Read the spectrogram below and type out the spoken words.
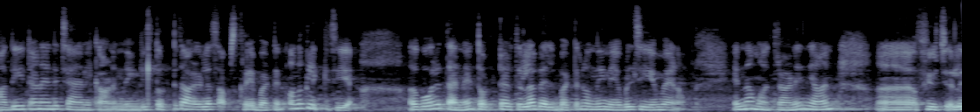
ആദ്യമായിട്ടാണ് എന്റെ ചാനൽ കാണുന്നതെങ്കിൽ തൊട്ട് താഴെയുള്ള സബ്സ്ക്രൈബ് ബട്ടൺ ഒന്ന് ക്ലിക്ക് ചെയ്യുക. അതുപോലെ തന്നെ തൊട്ടടുത്തുള്ള ബെൽ ബട്ടൺ ഒന്ന് ഇനേബിൾ ചെയ്യുകയും വേണം. എന്നാൽ മാത്രമാണ് ഞാൻ ഫ്യൂച്ചറിൽ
